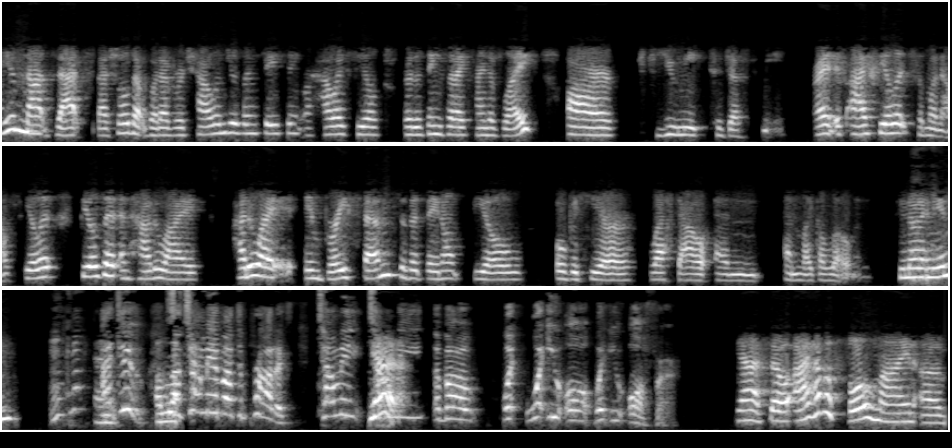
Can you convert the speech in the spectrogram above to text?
I am not that special that whatever challenges I'm facing or how I feel or the things that I kind of like are unique to just me, right? If I feel it, someone else feel it, feels it. And how do I how do I embrace them so that they don't feel over here left out and and like alone? You know what I mean? Mm-hmm. I do. so tell me about the products. Tell me tell yeah. me about what what you all what you offer. Yeah, so I have a full line of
